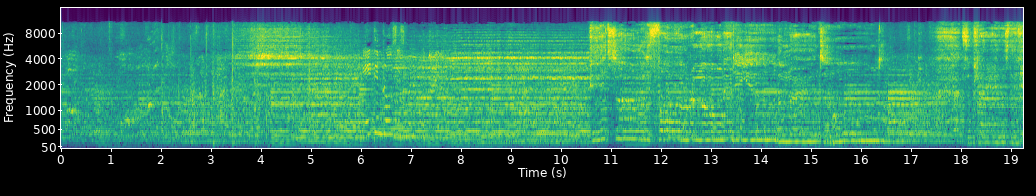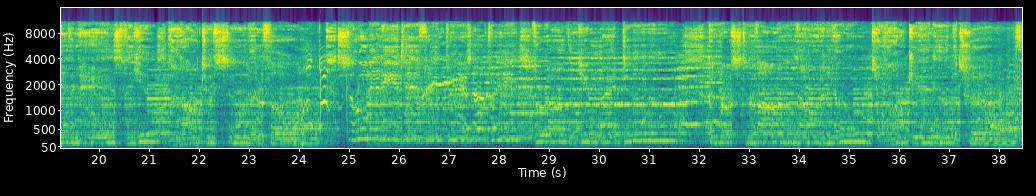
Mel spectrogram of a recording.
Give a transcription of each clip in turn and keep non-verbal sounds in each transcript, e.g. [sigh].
The plans that heaven has for you will all too soon unfold. So many different prayers I'll pray for all that you might do. But most of all, I wanna know you're walking in the truth.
